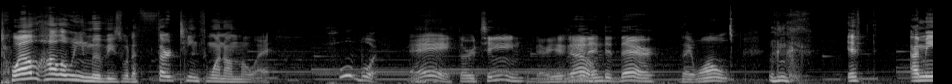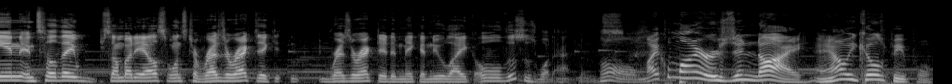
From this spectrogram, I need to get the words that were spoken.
12 Halloween movies with a 13th one on the way. Oh boy. Hey, 13. There you go. It ended there. They won't. if I mean until they somebody else wants to resurrect it, resurrect it and make a new like, oh, this is what happens. Oh, Michael Myers didn't die, and now he kills people.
